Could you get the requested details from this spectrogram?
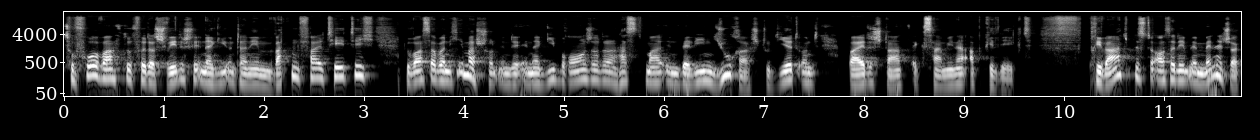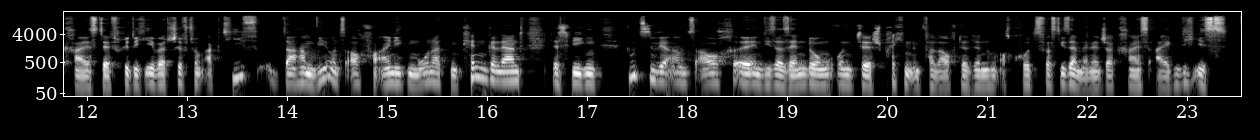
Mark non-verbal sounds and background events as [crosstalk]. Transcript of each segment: Zuvor warst du für das schwedische Energieunternehmen Vattenfall tätig. Du warst aber nicht immer schon in der Energiebranche, sondern hast mal in Berlin Jura studiert und beide Staatsexamina abgelegt. Privat bist du außerdem im Managerkreis der Friedrich-Ebert-Stiftung aktiv. Da haben wir uns auch vor einigen Monaten kennengelernt. Deswegen duzen wir uns auch äh, in dieser Sendung und äh, sprechen im Verlauf der Sendung auch kurz, was dieser Managerkreis eigentlich ist.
